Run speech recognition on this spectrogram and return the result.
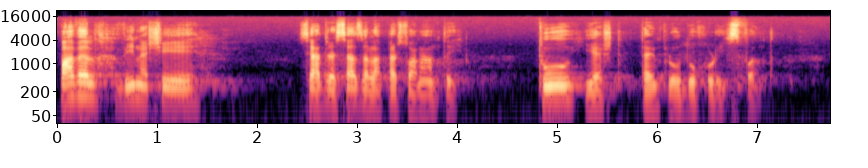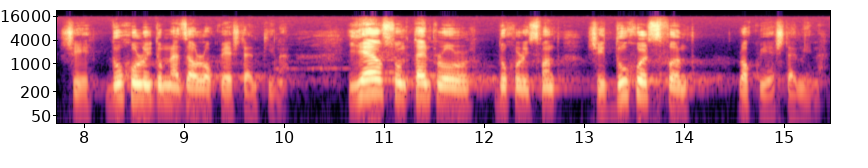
Pavel vine și se adresează la persoana întâi. Tu ești templul Duhului Sfânt și Duhul lui Dumnezeu locuiește în tine. Eu sunt templul Duhului Sfânt și Duhul Sfânt locuiește în mine.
